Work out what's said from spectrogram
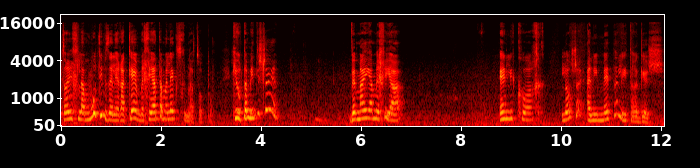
צריך למות עם זה, לרקם. מחיית עמלק צריכים לעשות פה. כי הוא תמיד יישאר. ומהי המחייה? אין לי כוח, לא ש... אני מתה להתרגש.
